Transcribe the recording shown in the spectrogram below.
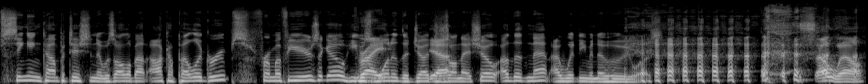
singing competition that was all about a cappella groups from a few years ago. He was Right. one of the judges Yeah. on that show. Other than that, I wouldn't even know who he was. so well.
